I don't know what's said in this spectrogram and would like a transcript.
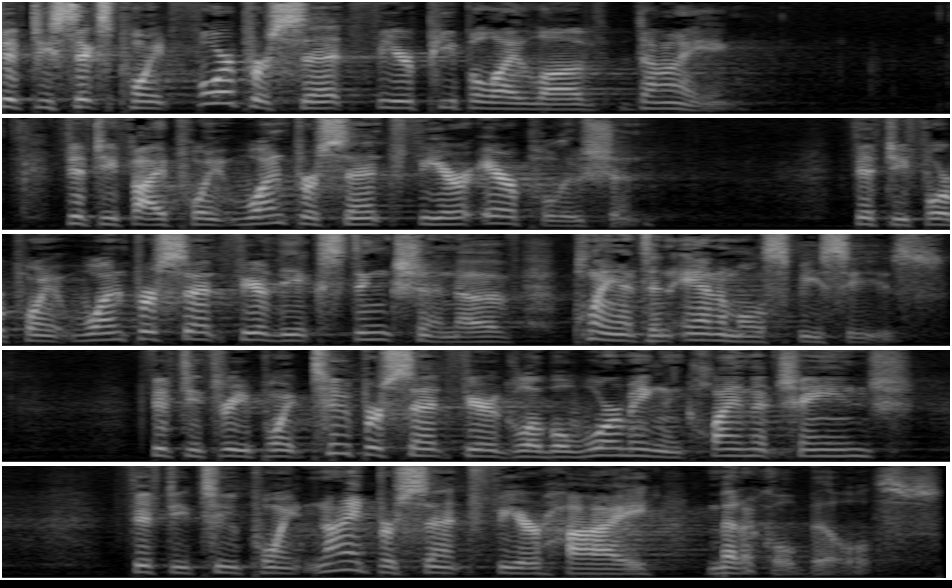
56.4% fear people I love dying. 55.1% fear air pollution. 54.1% fear the extinction of plant and animal species. 53.2% fear global warming and climate change. 52.9% fear high medical bills.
